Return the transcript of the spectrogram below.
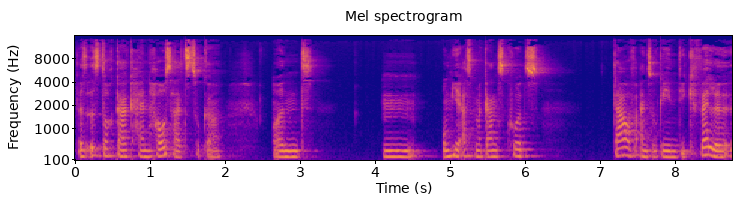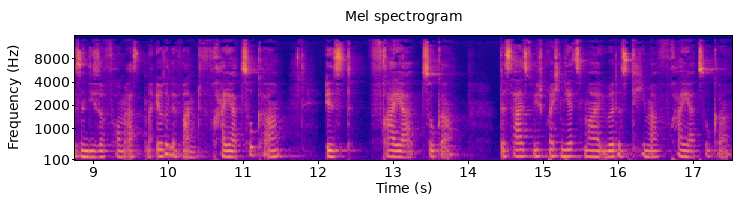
das ist doch gar kein Haushaltszucker. Und mm, um hier erstmal ganz kurz darauf einzugehen, die Quelle ist in dieser Form erstmal irrelevant. Freier Zucker ist freier Zucker. Das heißt, wir sprechen jetzt mal über das Thema freier Zucker.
